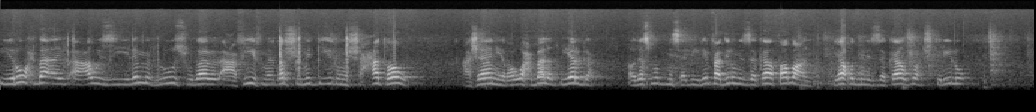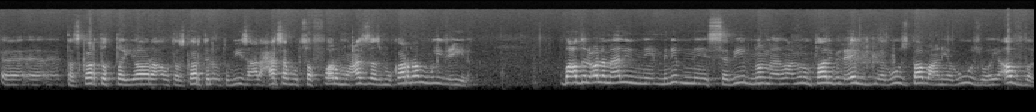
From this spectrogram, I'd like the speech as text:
يروح بقى يبقى عاوز يلم فلوس وده بيبقى عفيف ما يقدرش يمد ايده من الشحات هو عشان يروح بلد ويرجع. أو ده اسمه ابن سبيل. ينفع اديله من الزكاة؟ طبعا. ياخد من الزكاة وتروح تشتري له تذكرة الطيارة أو تذكرة الأتوبيس على حسب وتصفره معزز مكرم ويدعي لك بعض العلماء قال إن من ابن السبيل نوع من أنواع منهم طالب العلم يجوز طبعا يجوز وهي أفضل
